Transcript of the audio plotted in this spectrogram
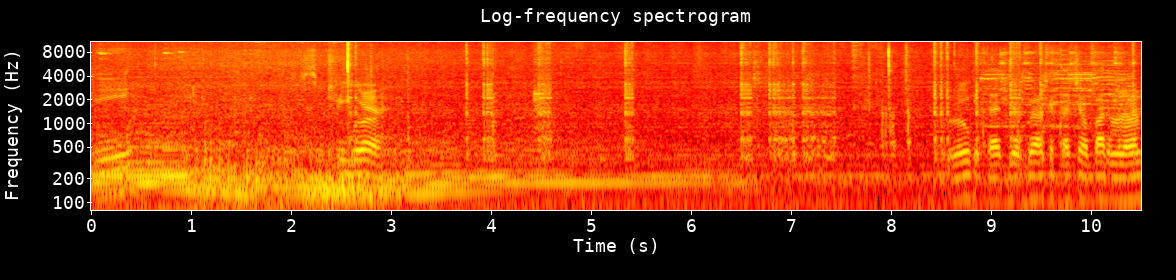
lagi apinya ini kita juga kita coba teman-teman.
